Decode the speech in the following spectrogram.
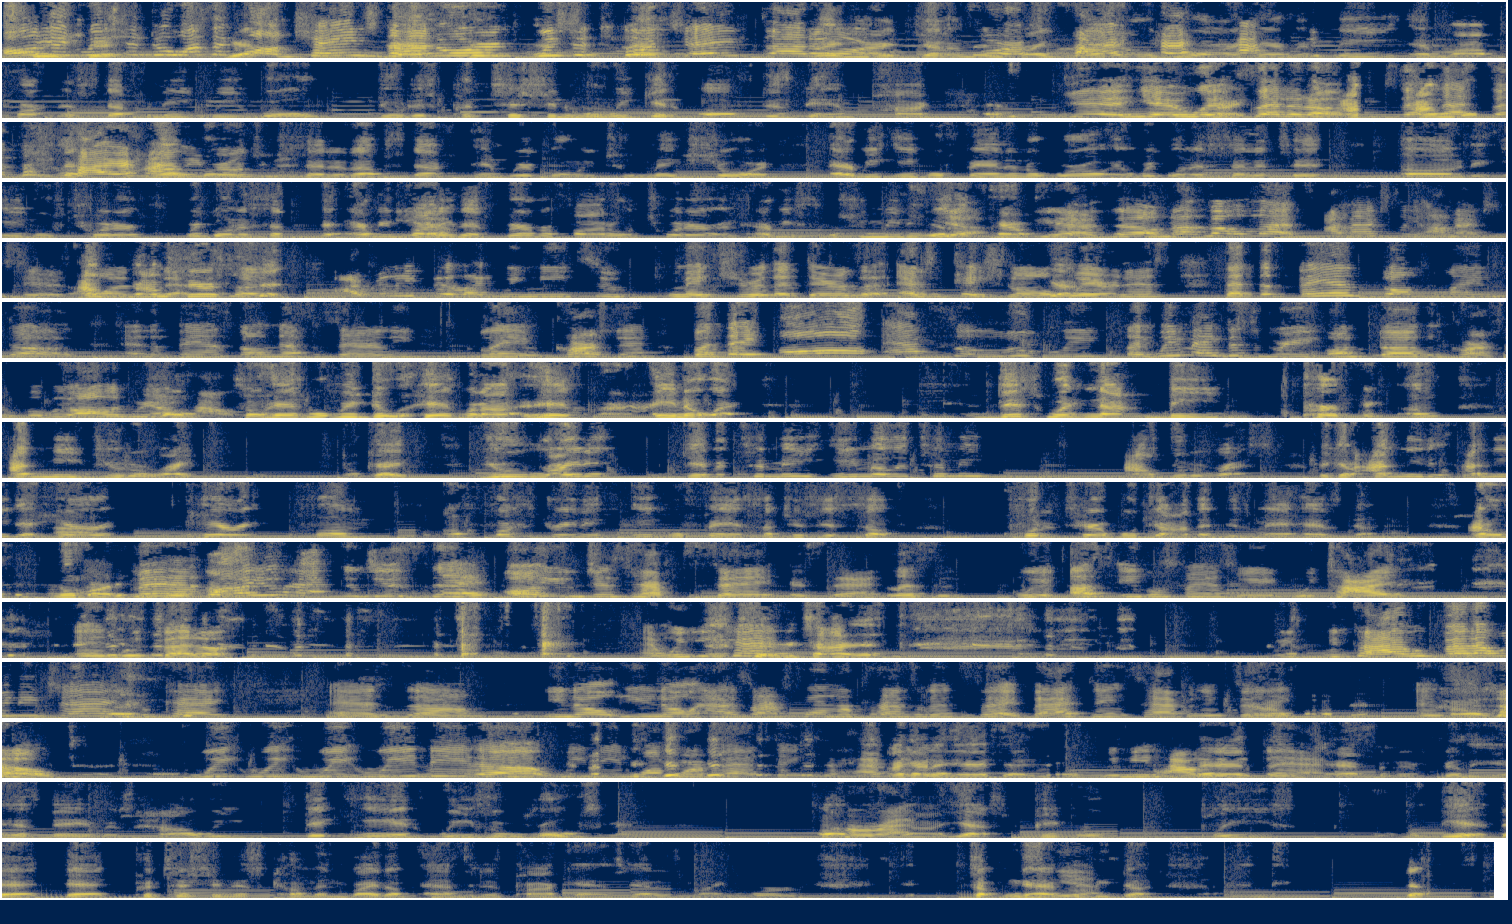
Oh, we, should, we should do what's it yes, called? Change.org. we should do yes, change.org. Ladies and gentlemen, right now you are hearing me and my partner Stephanie. We will do this petition when we get off this damn podcast. Yeah, yeah, we'll right. set it up. I'm, set, I'm that, set the fire I'm going to set it up, Steph, and we're going to make sure every Eagle fan in the world, and we're going to send it to uh, the Eagles Twitter. We're going to send it to everybody yeah. that's verified on Twitter and every social media yeah. account. Yeah, no, no, no, let's. I'm actually, I'm actually serious. I I'm, I'm serious shit. I really feel like we need to make sure that there's an educational yes. awareness that the fans don't blame Doug and the fans don't necessarily blame Carson, but they all absolutely like we may disagree on Doug and Carson, but we all agree so, on how. So here's what we do. Here's what I here's you know what? This would not be perfect. Um, I need you to write it. Okay? You write it, give it to me, email it to me. I'll do the rest because I need it. I need to hear it, hear it from a frustrated Eagle fan such as yourself for the terrible job that this man has done. I don't think nobody. Can. Man, all you have to just say, all you just have to say is that listen, we us Eagles fans, we we tired and we fed up, and we need change. Tired. We, we tired. We fed up. We need change. Okay, and um. You know, you know, as our former president say, bad things happen in Philly, and so we we we we need uh we need one more bad thing to happen. I gotta add that, yo. We need Howie bad things happen in Philly. His name is Howie Dickhead Weasel Roseman. Oh Correct. Yes, people, please. Yeah, that that petition is coming right up after this podcast. That is my word. Something has yeah. to be done.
